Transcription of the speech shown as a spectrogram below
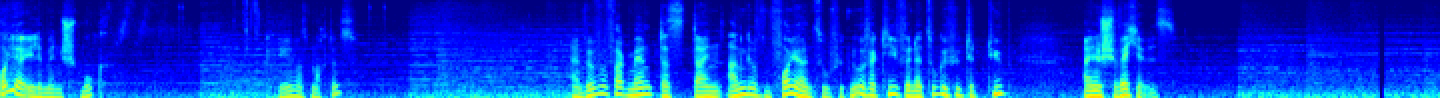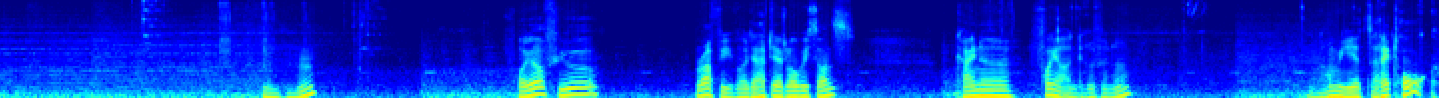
Feuerelement-Schmuck. Okay, was macht es? Ein Würfelfragment, das deinen Angriffen Feuer hinzufügt. Nur effektiv, wenn der zugefügte Typ eine Schwäche ist. Mhm. Feuer für Ruffy, weil der hat ja, glaube ich, sonst keine Feuerangriffe, ne? Dann haben wir jetzt Red Hawk.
